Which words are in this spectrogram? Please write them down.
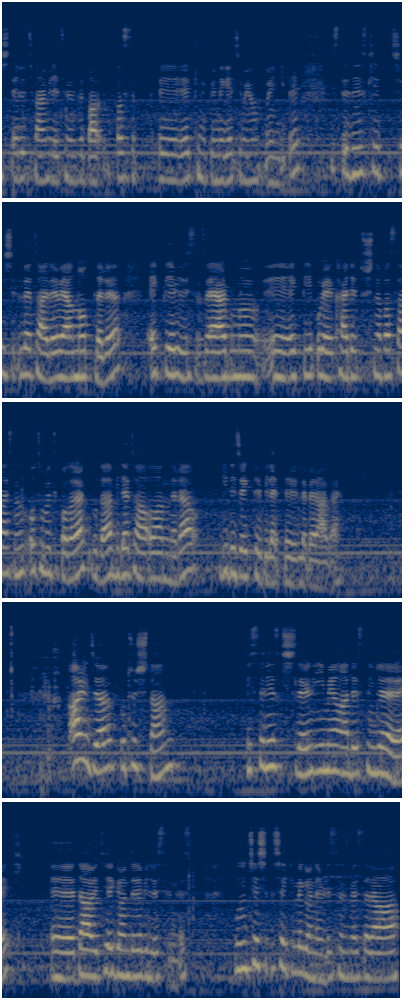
İşte lütfen biletinizi basıp e, etkinlik gününe getirmeyi unutmayın gibi. İstediğiniz çeşitli detayları veya notları ekleyebilirsiniz. Eğer bunu e, ekleyip buraya kaydet tuşuna basarsanız otomatik olarak bu da bilet alanlara gidecektir biletleriyle beraber. Ayrıca bu tuştan istediğiniz kişilerin e-mail adresini girerek e, davetiye gönderebilirsiniz. Bunu çeşitli şekilde gönderebilirsiniz. Mesela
